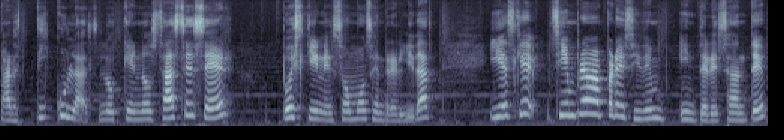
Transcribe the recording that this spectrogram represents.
partículas, lo que nos hace ser pues quienes somos en realidad. Y es que siempre me ha parecido interesante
